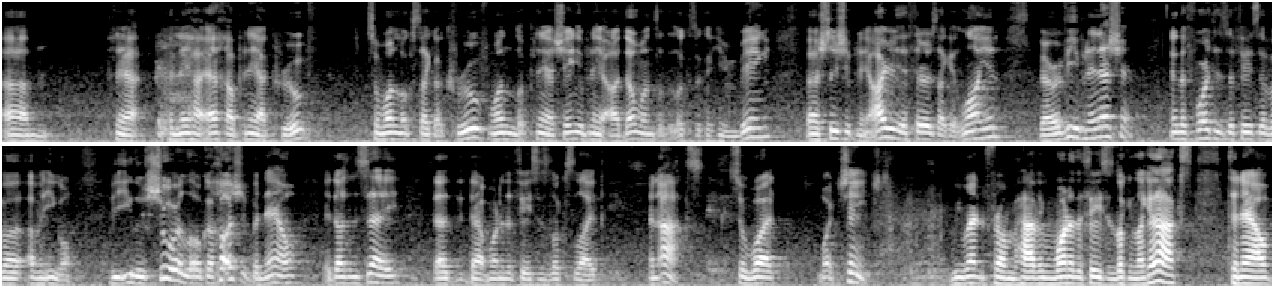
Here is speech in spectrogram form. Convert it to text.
um, ha'kruv. So one looks like a kruv, one pnei ha'sheni pnei adam, one looks like a human being. V'ashlishi pnei ari, the third is like a lion. V'aravi pnei nesher and the fourth is the face of, a, of an eagle. The ilu shur lo but now it doesn't say that, that one of the faces looks like an ox. So what, what changed? We went from having one of the faces looking like an ox to now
